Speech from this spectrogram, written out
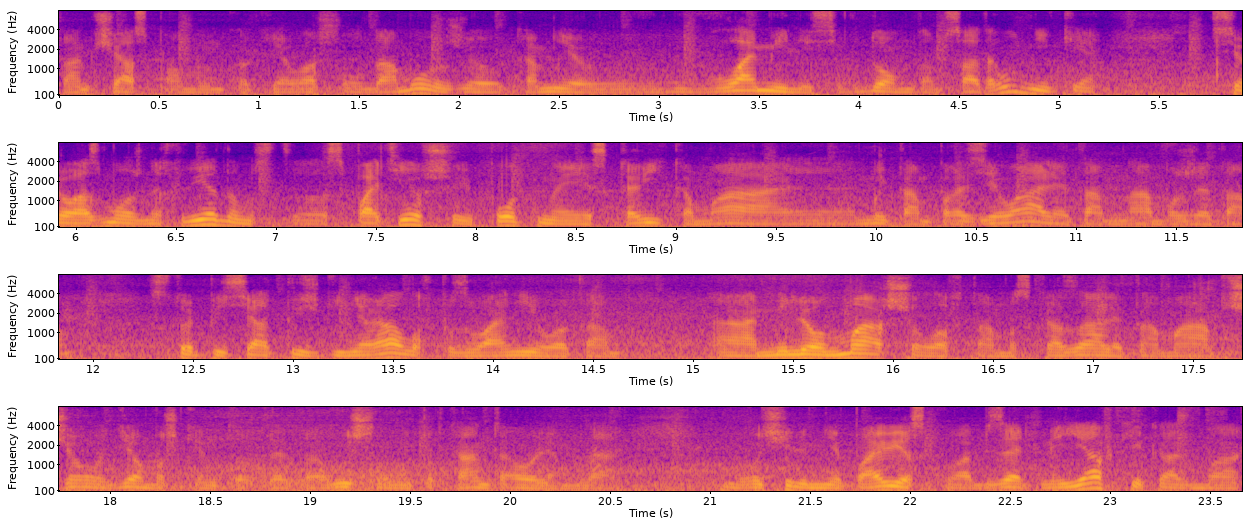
там, час, по-моему, как я вошел домой, уже ко мне вломились в дом там сотрудники всевозможных ведомств, спотевшие, потные, с криком, а э, мы там прозевали, там нам уже там 150 тысяч генералов позвонило, там а, миллион маршалов там и сказали там, а почему Демушкин тут это вышел не под контролем, да. Вручили мне повестку обязательной явки, как бы,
